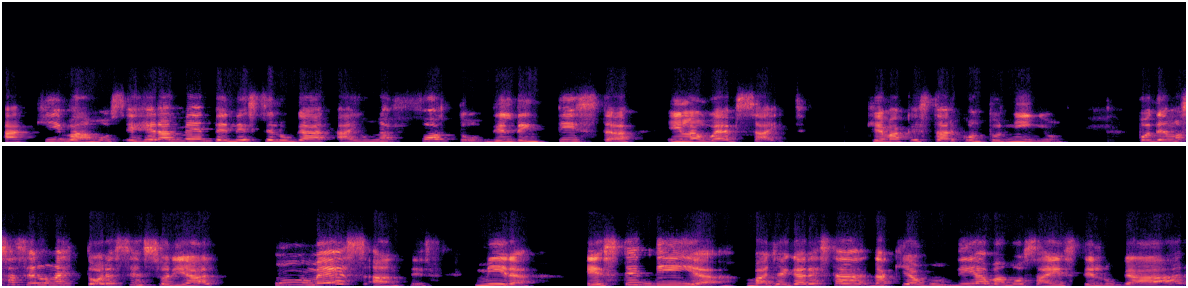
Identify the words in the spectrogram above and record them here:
Aquí vamos, y generalmente en este lugar hay una foto del dentista en la website que va a estar con tu niño. Podemos hacer una historia sensorial un mes antes. Mira, este día va a llegar esta, de aquí a algún día vamos a este lugar.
